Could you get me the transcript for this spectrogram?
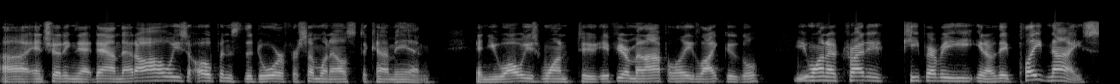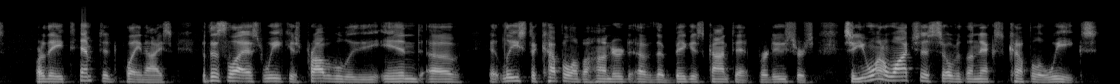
Uh, and shutting that down, that always opens the door for someone else to come in. And you always want to, if you're a monopoly like Google, you want to try to keep every, you know, they played nice or they attempted to play nice, but this last week is probably the end of at least a couple of a hundred of the biggest content producers. So you want to watch this over the next couple of weeks.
